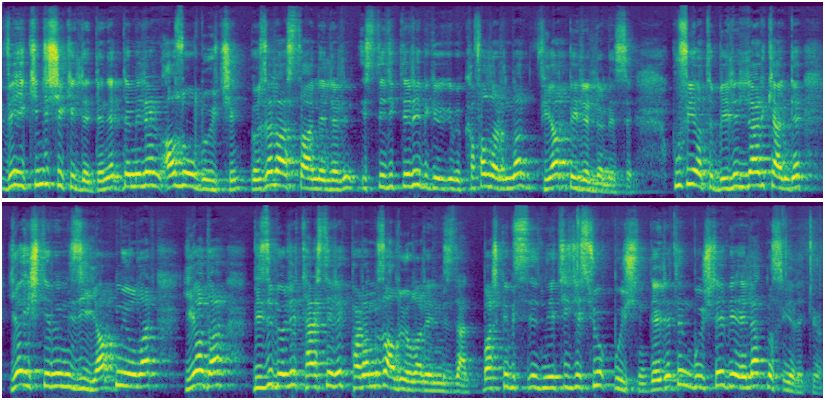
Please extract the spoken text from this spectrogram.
Ve ikinci şekilde denetlemelerin az olduğu için özel hastanelerin istedikleri gibi kafalarından fiyat belirlemesi. Bu fiyatı belirlerken de ya işlemimizi yapmıyorlar ya da bizi böyle tersleyerek paramızı alıyorlar elimizden. Başka bir neticesi yok bu işin. Devletin bu işlere bir el atması gerekiyor.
